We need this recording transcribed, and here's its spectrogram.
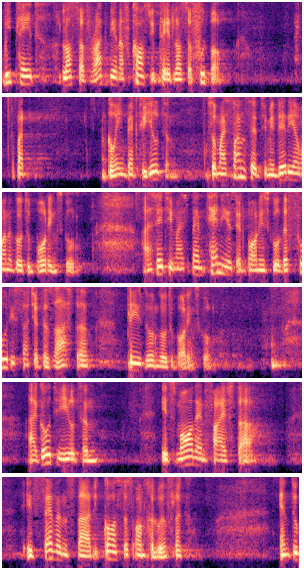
we played lots of rugby and of course we played lots of football. But going back to Hilton. So my son said to me, Daddy, I want to go to boarding school. I said to him, I spent 10 years at boarding school. The food is such a disaster. Please don't go to boarding school. I go to Hilton. It's more than five star. It's seven star. Die kos is ongelooflik. En toe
